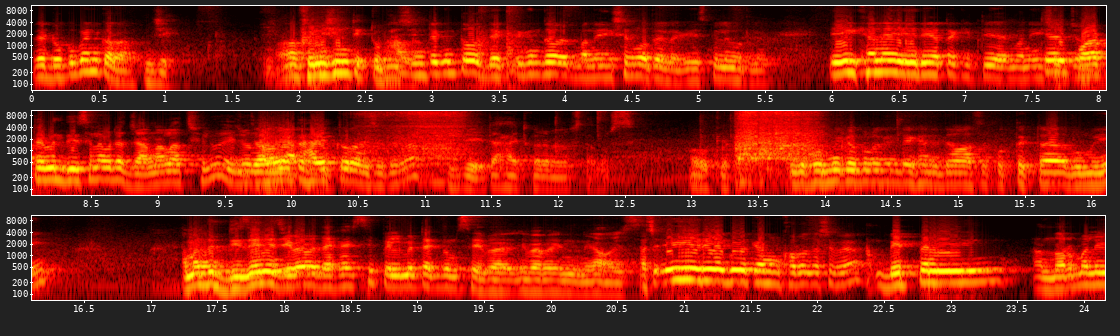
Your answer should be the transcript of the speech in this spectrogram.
এটা ডকুমেন্ট করা? জি। ফিনিশিংটা একটু ভালো। মেশিনটা কিন্তু দেখতে কিন্তু মানে ইসের মতোই লাগে স্পেলের মতো লাগে। এইখানে এরিয়াটা কি মানে ইসের পড়ার টেবিল দিয়েছিলাম এটা জানালা ছিল এই জন্য জানালাটা হাইড করা হয়েছে তাই না? জি এটা হাইড করার ব্যবস্থা করছি। ওকে এই যে ফর্মিকাগুলো কিন্তু এখানে দেওয়া আছে প্রত্যেকটা রুমেই আমাদের ডিজাইনে যেভাবে দেখাইছি পেলমেটটা একদম সেভাবে এভাবে নেওয়া হয়েছে। আচ্ছা এই এরিয়াগুলো কেমন খরচ আসে ভাইয়া? বেড প্যানেলিং নর্মালি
